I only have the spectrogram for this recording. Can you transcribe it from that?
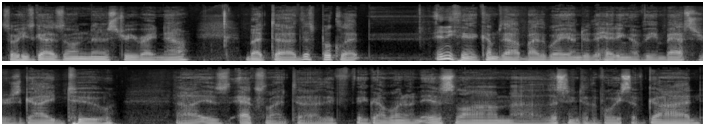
So he's got his own ministry right now. But uh, this booklet, anything that comes out, by the way, under the heading of the Ambassador's Guide to, uh, is excellent. Uh, they've, they've got one on Islam, listening to the voice of God,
